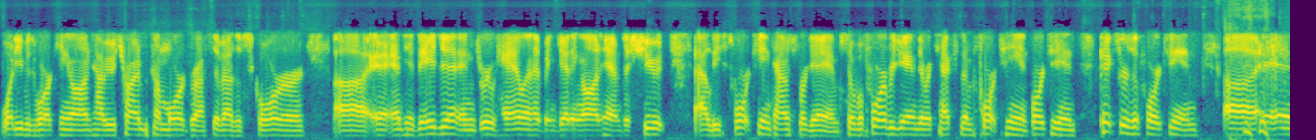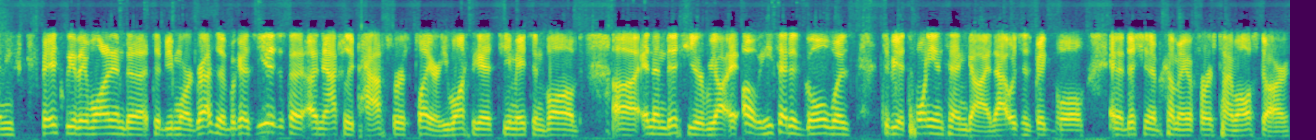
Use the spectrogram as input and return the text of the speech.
what he was working on, how he was trying to become more aggressive as a scorer, uh, and, and his agent and Drew Hanlen had been getting on him to shoot at least 14 times per game. So before every game, they were texting him 14, 14 pictures of 14, uh, and basically they wanted him to to be more aggressive because he is just a, a naturally pass first player. He wants to get his teammates involved. Uh, and then this year we are. Oh, he said his goal was to be a 20 and 10 guy. That was his big goal. In addition to becoming a first time All Star,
